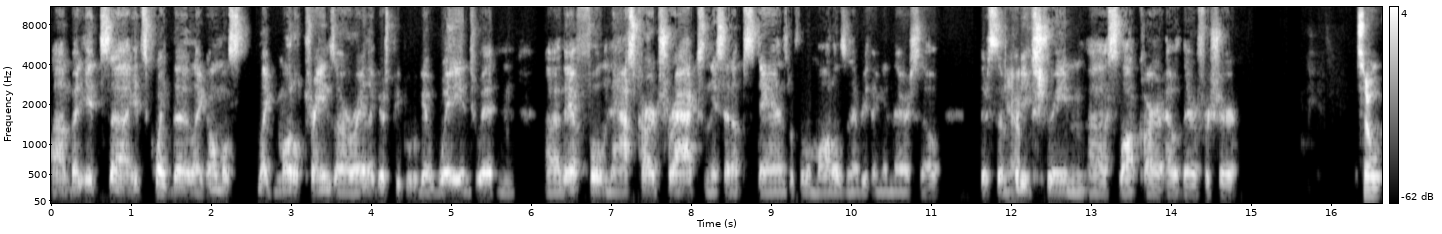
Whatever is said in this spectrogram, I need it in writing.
Um, but it's uh, it's quite the like almost like model trains are right. Like there's people who get way into it and uh, they have full NASCAR tracks and they set up stands with little models and everything in there. So there's some Yeah. pretty extreme uh, slot car out there for sure. So,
